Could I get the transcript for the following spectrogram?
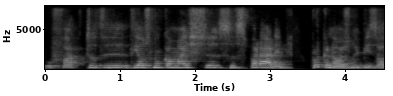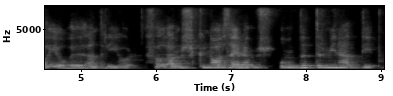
o facto de, de eles nunca mais se, se separarem. Porque nós, no episódio eh, anterior, falámos que nós éramos um determinado tipo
